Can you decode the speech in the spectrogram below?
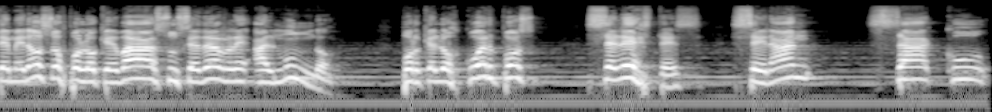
temerosos por lo que va a sucederle al mundo, porque los cuerpos celestes serán sacudidos.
